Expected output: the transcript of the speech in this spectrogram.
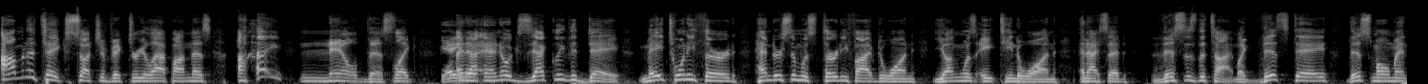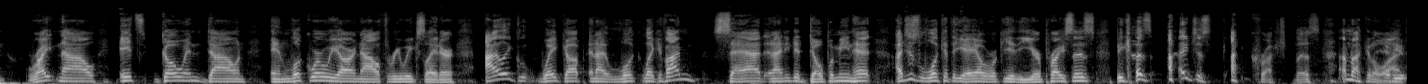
I'm going to take such a victory lap on this. I nailed this. Like, yeah, and I, and, I, know exactly the day, May 23rd. Henderson was 35 to one, Jung was 18 to one, and I said this is the time. Like this day, this moment, right now, it's going down. And look where we are now, three weeks later. I like wake up and I look like if I'm sad and I need a dopamine hit, I just look at the AL Rookie of the Year prices because I just I crushed this. I'm not gonna lie. You,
